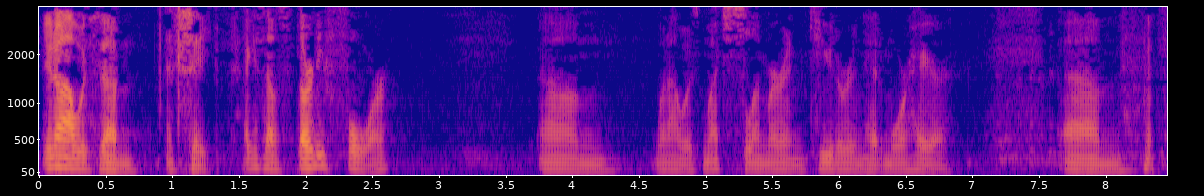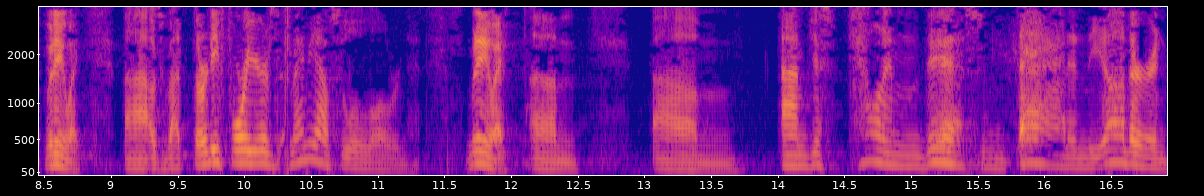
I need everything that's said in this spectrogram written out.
You know, I was, um, let's see, I guess I was 34 um, when I was much slimmer and cuter and had more hair. Um, but anyway, uh, I was about 34 years, maybe I was a little older than that. But anyway, um, um, I'm just telling him this and that and the other, and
